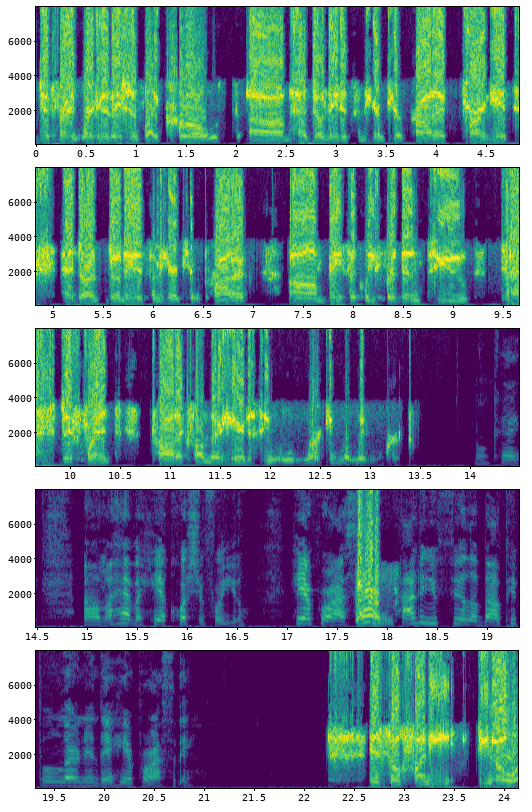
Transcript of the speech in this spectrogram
different organizations like Curls um, had donated some hair care products. Target had don- donated some hair care products, um, basically for them to test different products on their hair to see what would work and what wouldn't work. Okay. Um, I have a hair question for you. Hair porosity. How do you feel about people learning their hair porosity? It's so funny. You know,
